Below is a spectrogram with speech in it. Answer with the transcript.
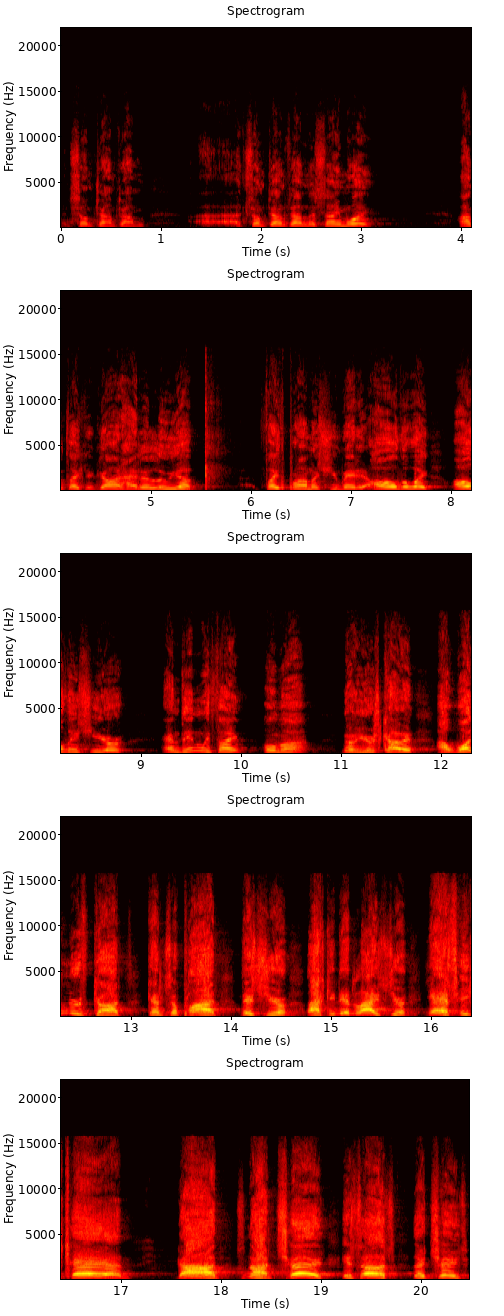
And sometimes I'm, uh, sometimes I'm the same way. I'm thinking, God, hallelujah, faith promise, you made it all the way, all this year. And then we think, oh my, no year's coming. I wonder if God can supply it this year like he did last year. Yes, he can. God's not changed. It's us that change.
